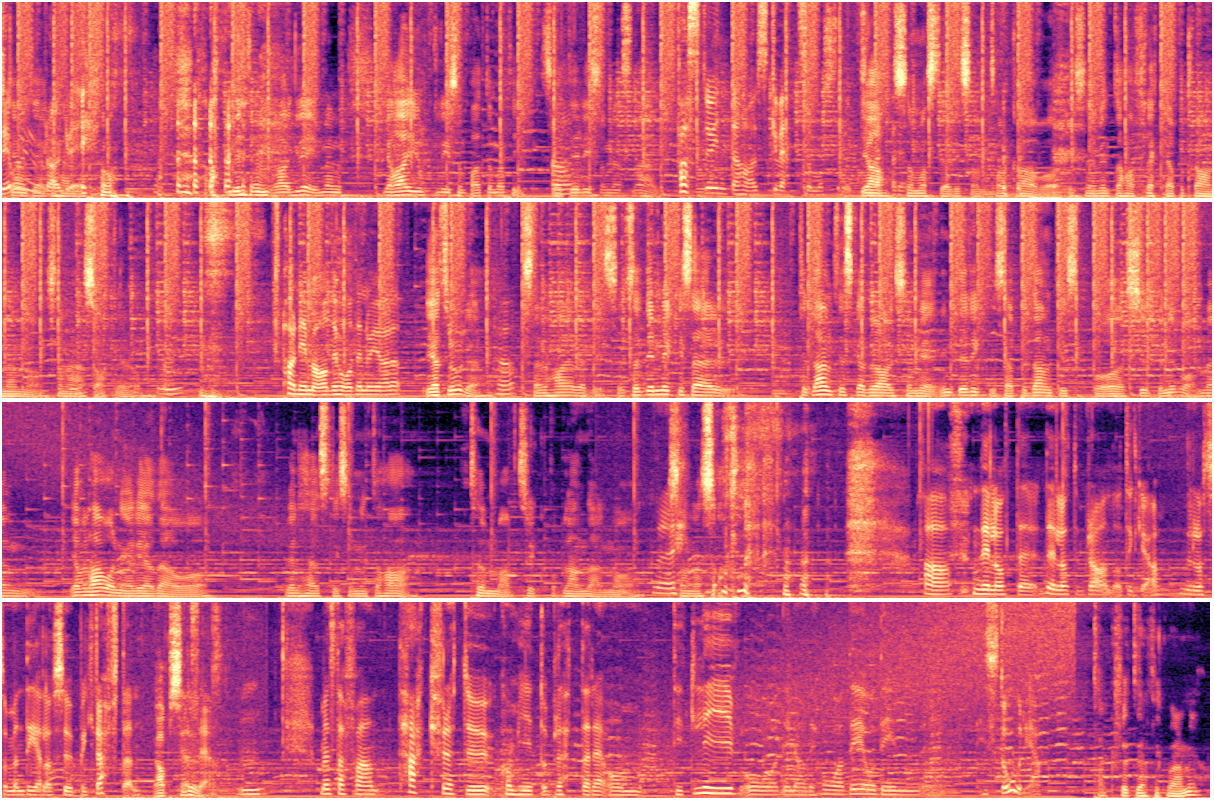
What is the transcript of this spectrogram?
Det var inte ju en bra grej. ja, det är en bra grej men jag har gjort det liksom på automatik. Så Ja. det är liksom en sån här Fast du inte har skvätt så måste du Ja, det. så måste jag liksom torka av och liksom, jag vill inte ha fläckar på kranen och sådana här saker. Och Mm. Har det med ADHD att göra? jag tror det. Ja. Sen har jag det. Så, så det är mycket så här pedantiska drag som är inte riktigt så pedantisk på supernivå. Men jag vill ha ordning och reda och vill helst liksom inte ha tumavtryck på blandaren och sådana saker. Ja, det låter, det låter bra ändå tycker jag. Det låter som en del av superkraften. Absolut. Mm. Men Staffan, tack för att du kom hit och berättade om ditt liv och din ADHD och din eh, historia. Tack för att jag fick vara med.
